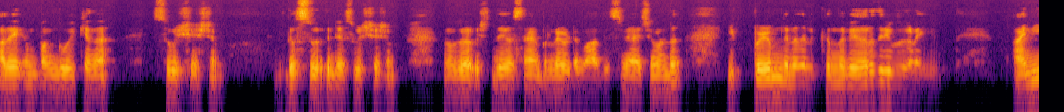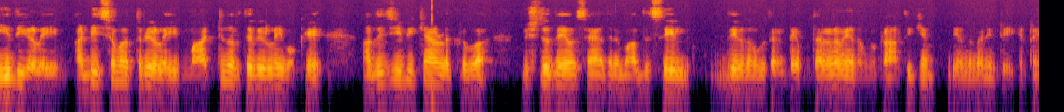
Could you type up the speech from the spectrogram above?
അദ്ദേഹം പങ്കുവയ്ക്കുന്ന സുവിശേഷം. ക്രിസ്തുവിന്റെ സുവിശേഷം നമുക്ക് ദേവസായ പിള്ളയുടെ മാധ്യസ്ഥ അയച്ചുകൊണ്ട് ഇപ്പോഴും നിലനിൽക്കുന്ന വേർതിരിവുകളെയും അനീതികളെയും അടിച്ചമർത്തലുകളെയും മാറ്റി നിർത്തലുകളെയും ഒക്കെ അതിജീവിക്കാനുള്ള കൃപ വിശുദ്ധ ദേവസായത്തിന്റെ മാധ്യസ്ഥയിൽ ദൈവം നമുക്ക് തരട്ടെ തരണമേ നമുക്ക് പ്രാർത്ഥിക്കാം. ദൈവം അനുഗ്രഹിക്കട്ടെ.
